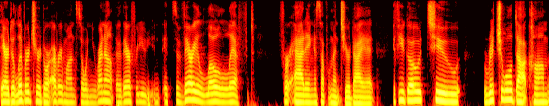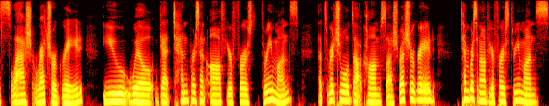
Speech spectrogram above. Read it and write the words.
they are delivered to your door every month. So when you run out, they're there for you. It's a very low lift for adding a supplement to your diet. If you go to ritual.com slash retrograde, you will get 10% off your first three months. That's ritual.com slash retrograde. 10% off your first three months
